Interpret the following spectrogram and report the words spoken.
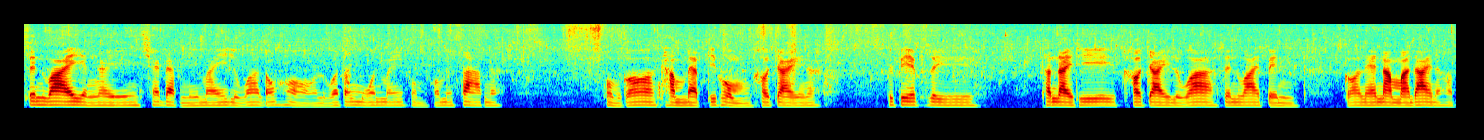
เส้นไหวยังไงใช่แบบนี้ไหมหรือว่าต้องห่อหรือว่าต้องม้วนไหมผมก็ไม่ทราบนะ ผมก็ทำแบบที่ผมเข้าใจนะพี่พีเอฟซีท่านใดที่เข้าใจหรือว่าเส้นไหวเป็นก็แนะนำมาได้นะครับ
